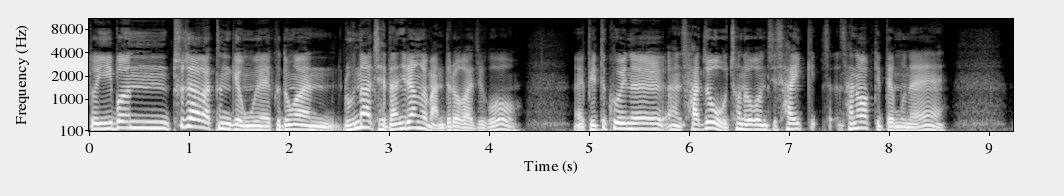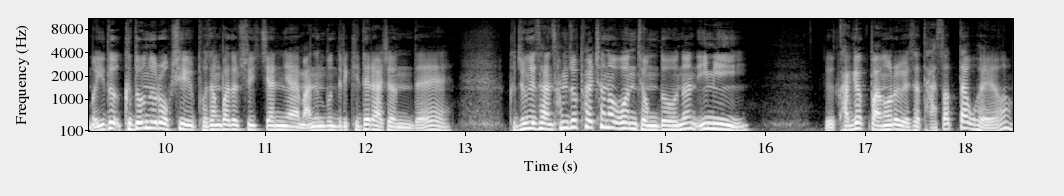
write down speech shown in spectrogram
또 이번 투자 같은 경우에 그동안 루나 재단이라는 걸 만들어 가지고 예, 비트코인을 한 4조 5천억 원치 사, 사놓았기 때문에 뭐그 돈으로 혹시 보상받을 수 있지 않냐 많은 분들이 기대를 하셨는데 그 중에서 한 3조 8천억 원 정도는 이미 그 가격 방어를 위해서 다 썼다고 해요.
